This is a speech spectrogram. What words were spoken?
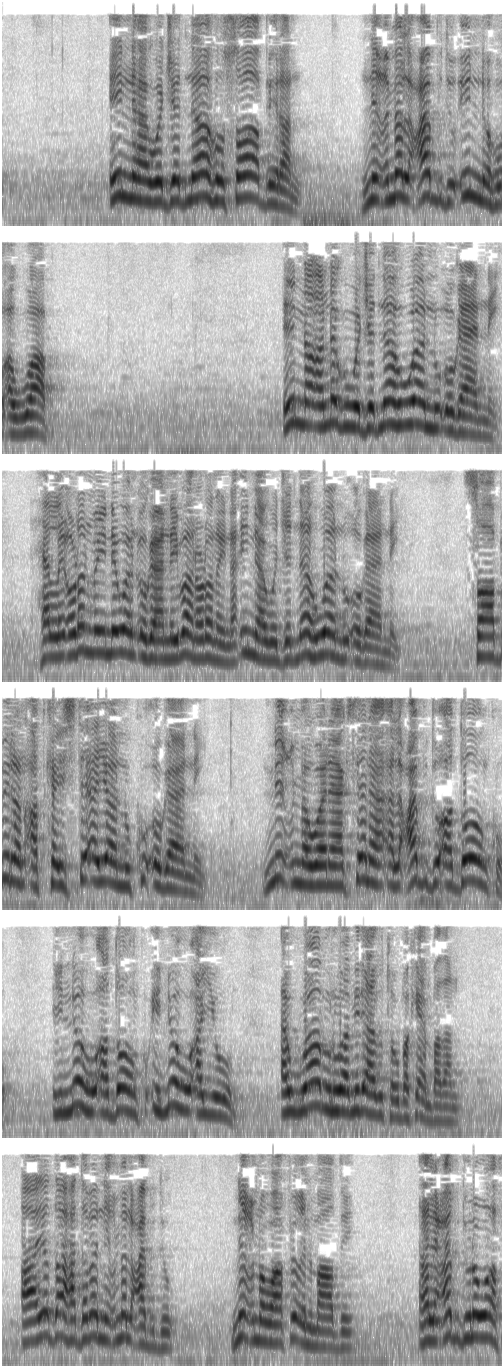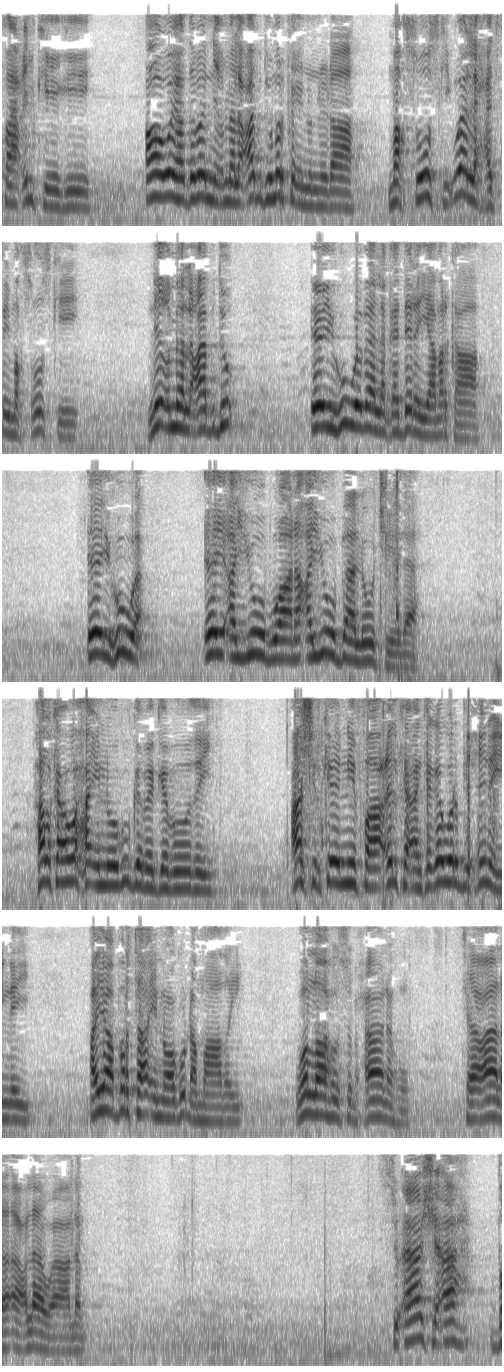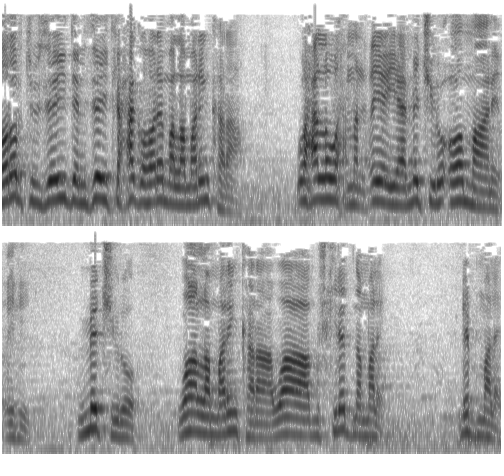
innaa wajadnaahu saabiran nicma alcabdu innahu awaab innaa annagu wajadnaahu waanu ogaanay hellay odhan mayne waan ogaanay baan odhanaynaa innaa wajadnaahu waanu ogaanay saabiran adkayste ayaanu ku ogaanay nicma wanaagsana alcabdu addoonku innahu addoonku innahu ayuub awaabun waa mid aada u towbakeen badan. Aayaddaa haddaba nicmo alcabdu nicma waa ficil maadi. Alcabduna waa faacilkeegii. Aaway haddaba nicma alcabdu markaynu nidhaa maqsuuskii. Waa la xadfay maqsuuskii. Nicma alcabdu ey huwa baa la qadarayaa markaa. Ey huwa ey ayuub waana ayuub baa loo jeedaa. Halkaa waxaa inoogu gebagabooday. Cashirkeennii faacilka aan kaga warbixinaynay ayaa bartaa inoogu dhammaaday. Wallaahu subxaanahu tacaala aclaa wa aclam su'aasha ah darabtu zaydan zaydka xagga hore ma la marin karaa? Wax alla wax manciyayaa ma jiro oo maanicihi? Ma jiro. Waa la marin karaa? Waa mushkiladna male dhib male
